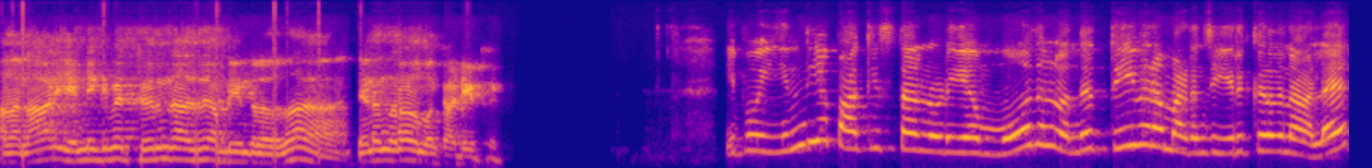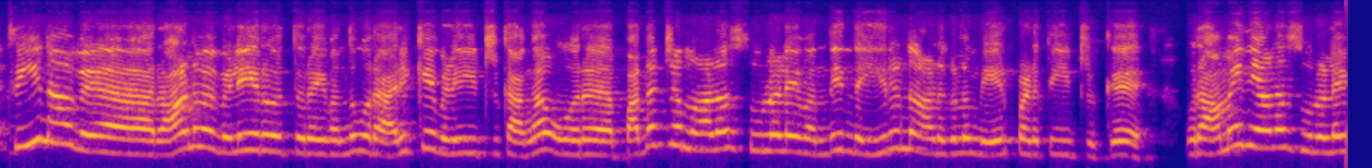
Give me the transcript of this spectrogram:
அந்த நாடு என்னைக்குமே திருந்தாது அப்படின்றதுதான் தினம் தினம் நம்ம காட்டிட்டு இருக்கு. இப்போ இந்திய பாகிஸ்தானுடைய மோதல் வந்து தீவிரம் அடைஞ்சு இருக்கிறதுனால சீனா ராணுவ வெளியுறவுத்துறை வந்து ஒரு அறிக்கை வெளியிட்டிருக்காங்க. ஒரு பதற்றமான சூழலை வந்து இந்த இரு நாடுகளும் ஏற்படுத்திட்டு இருக்கு ஒரு அமைதியான சூழலை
